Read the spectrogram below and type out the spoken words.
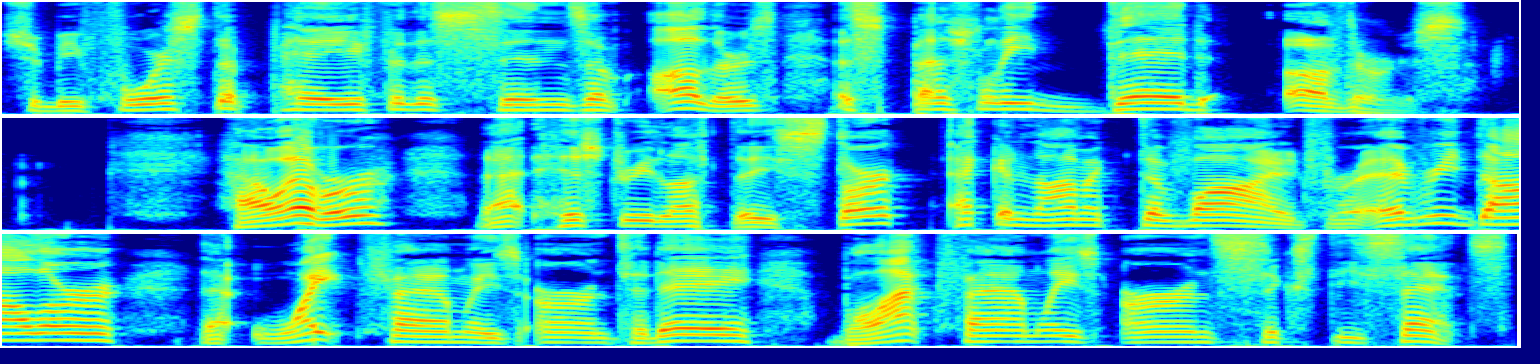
should be forced to pay for the sins of others, especially dead others. However, that history left a stark economic divide. For every dollar that white families earn today, black families earn 60 cents.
